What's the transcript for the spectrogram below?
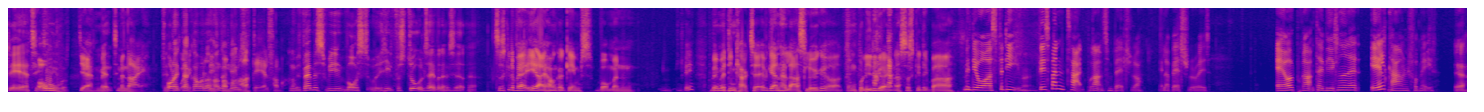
Det er jeg tænkt Oh, ja, men, Ja, men nej. Det Tror du ikke, der kommer noget er Hunger Games? meget, Det er alt for meget. Men hvad hvis vi vores helt forståelse af, hvordan vi ser det her? Så skal det være AI Hunger Games, hvor man... Okay. Hvem er din karakter? Jeg vil gerne have Lars Lykke og nogle politikere ind, og så skal de bare... Men det er jo også fordi, hvis man tager et program som Bachelor, eller Bachelorette, er jo et program, der i virkeligheden er et elgammelt format, Ja.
